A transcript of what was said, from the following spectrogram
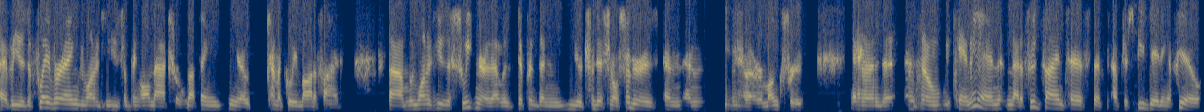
If we used a flavoring, we wanted to use something all natural, nothing, you know, chemically modified. Um, we wanted to use a sweetener that was different than your traditional sugars and, and even or monk fruit. And, and so we came in, met a food scientist after speed dating a few,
